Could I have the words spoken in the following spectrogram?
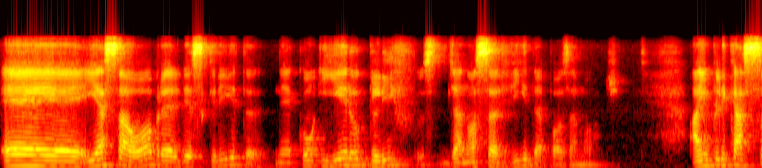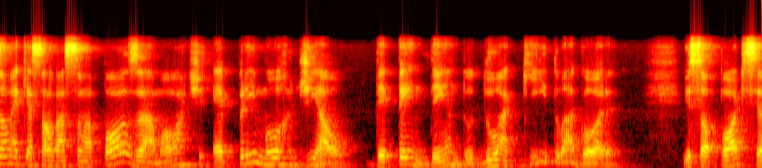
é, e essa obra é descrita né, com hieroglifos da nossa vida após a morte. A implicação é que a salvação após a morte é primordial, dependendo do aqui e do agora, e só pode ser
